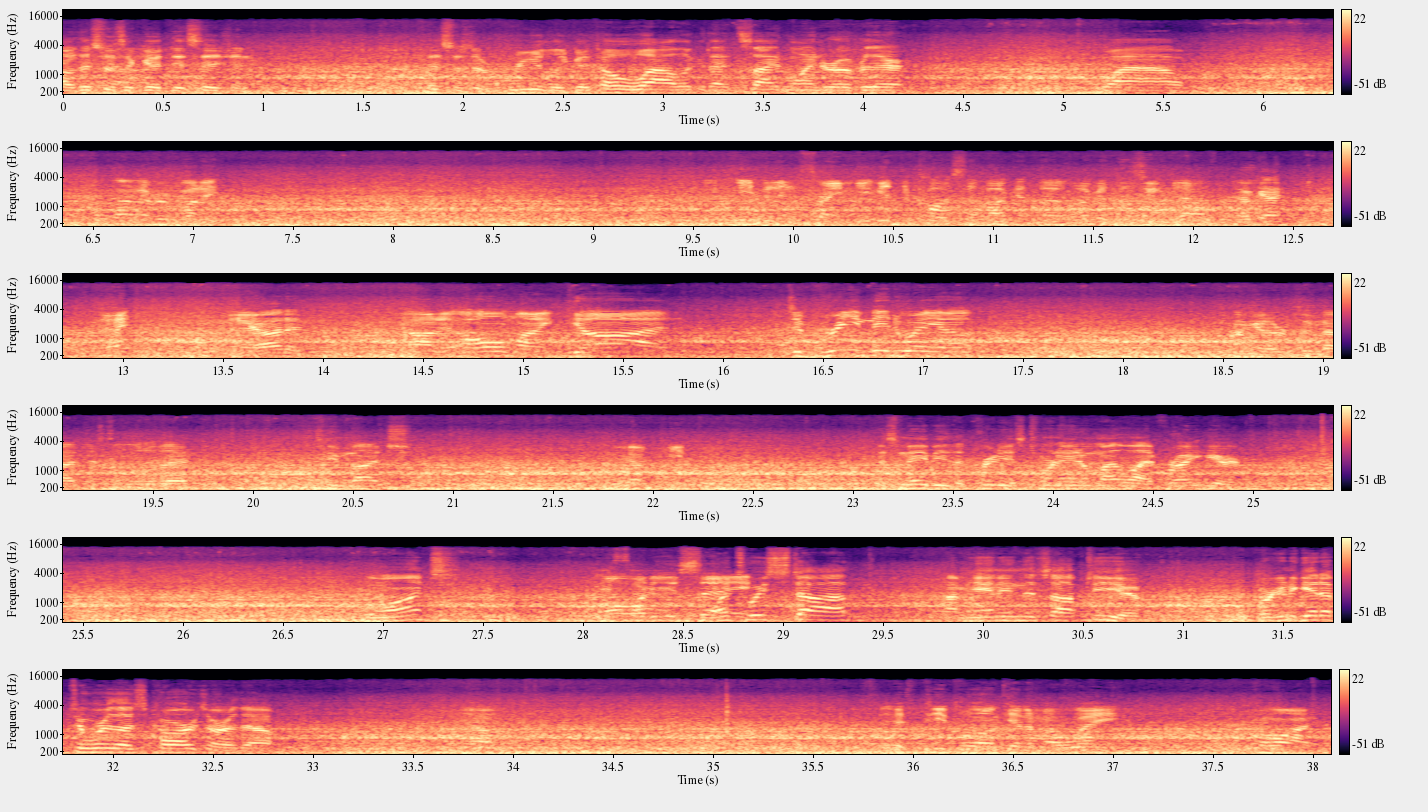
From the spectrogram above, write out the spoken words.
Oh, this was a good decision. This was a really good. Oh wow, look at that sidewinder over there. Wow. Hold on, everybody. Keep it in frame. You get the close up. I'll get the I'll get the zoom down. Okay. Okay. There. Got it. Got it. Oh my God. Debris midway up. I'm gonna zoom out just a little bit. Too much. We got people. This may be the prettiest tornado of my life right here. Launch. Well, what do you say? Once we stop, I'm handing this off to you. We're gonna get up to where those cars are though. Yeah. If people don't get in my way, come on.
